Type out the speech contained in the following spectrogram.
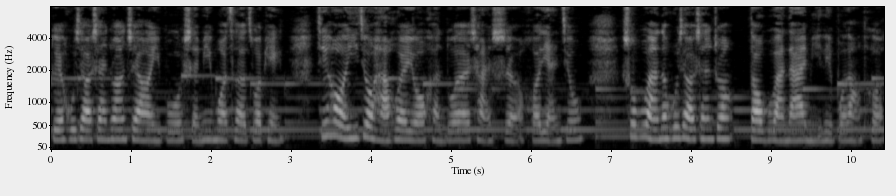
对《呼啸山庄》这样一部神秘莫测的作品，今后依旧还会有很多的阐释和研究。说不完的《呼啸山庄》，道不完的艾米丽·勃朗特，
